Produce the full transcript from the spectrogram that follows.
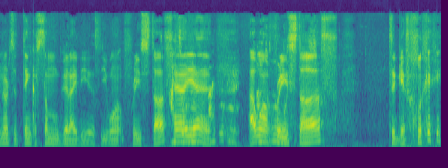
in order to think of some good ideas. You want free stuff? I Hell know- yeah! I don't. I want free stuff to give away.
